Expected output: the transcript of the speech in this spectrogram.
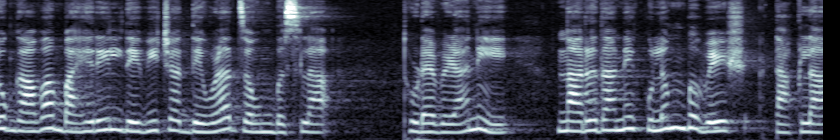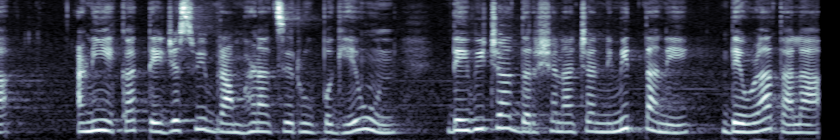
तो गावाबाहेरील देवीच्या देवळात जाऊन बसला. थोड्या वेळाने नारदाने कुलंब वेश टाकला आणि एका तेजस्वी ब्राह्मणाचे रूप घेऊन देवीच्या दर्शनाच्या निमित्ताने देवळात आला.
